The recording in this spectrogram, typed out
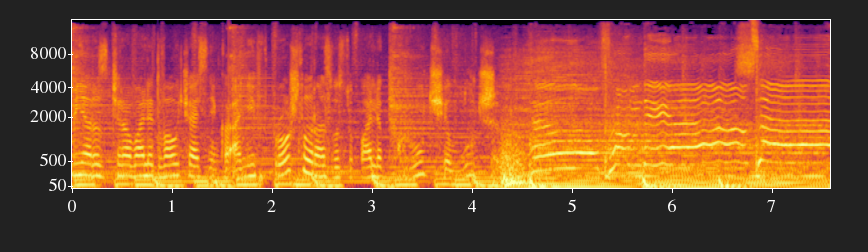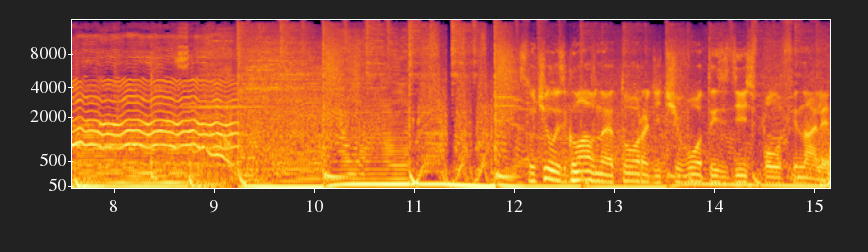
Меня разочаровали два участника. Они в прошлый раз выступали круче, лучше. Hello from the случилось главное, то, ради чего ты здесь в полуфинале.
